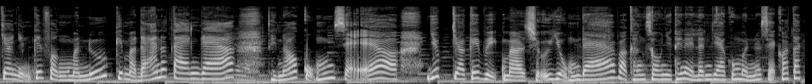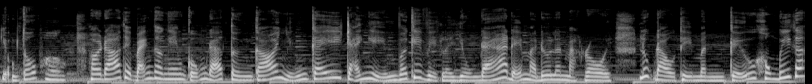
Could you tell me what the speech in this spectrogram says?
cho những cái phần mà nước khi mà đá nó tan ra yeah. Dạ. thì nó cũng sẽ uh, giúp cho cái việc mà sử dụng đá và khăn xô như thế này lên da của mình nó sẽ có tác dụng tốt hơn hồi đó thì bản thân em cũng đã từng có những cái trải nghiệm với cái việc là dùng đá để mà đưa lên mặt rồi lúc đầu thì mình kiểu không biết á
